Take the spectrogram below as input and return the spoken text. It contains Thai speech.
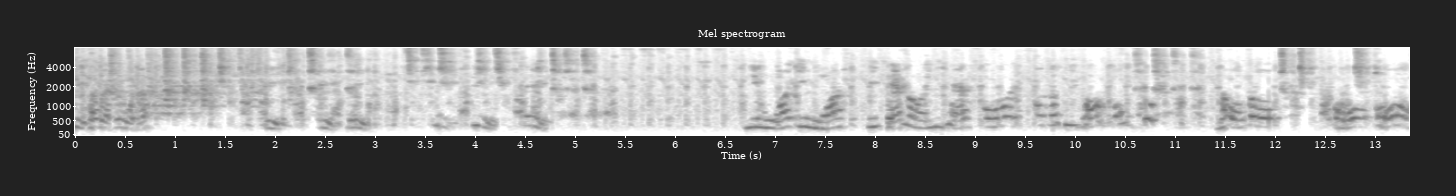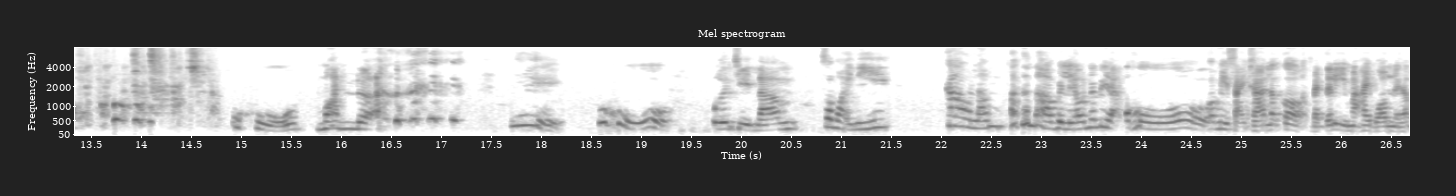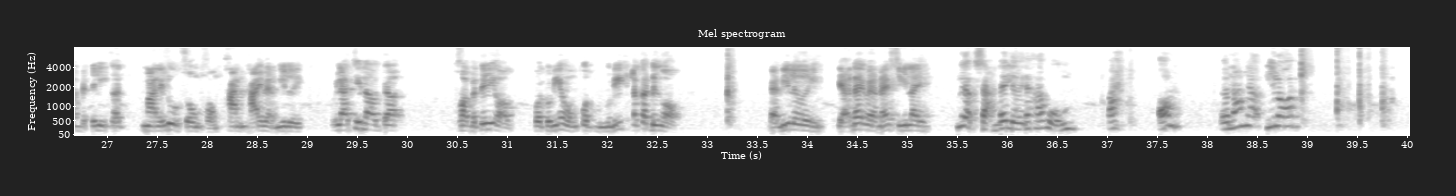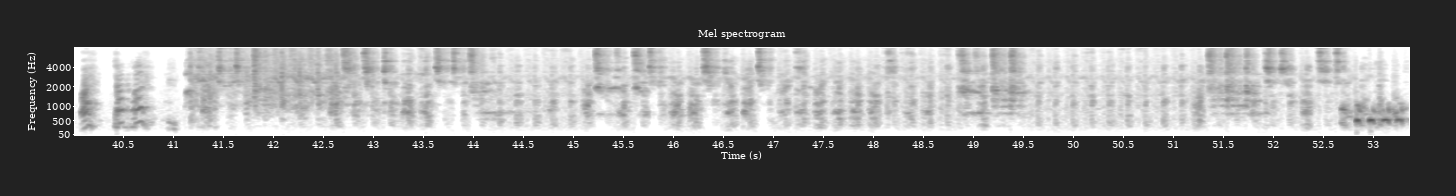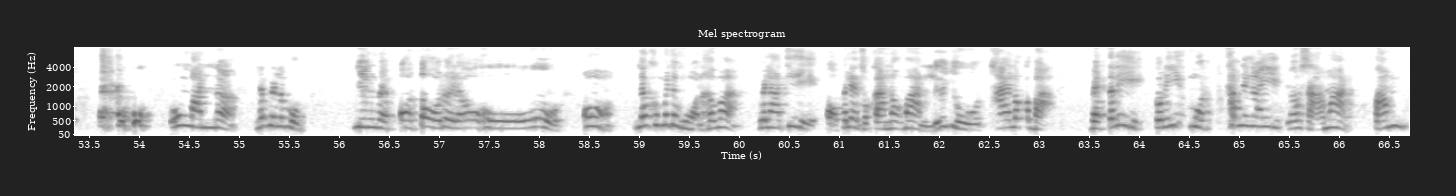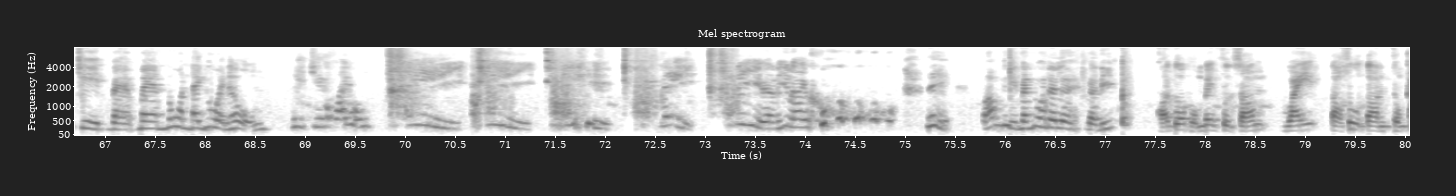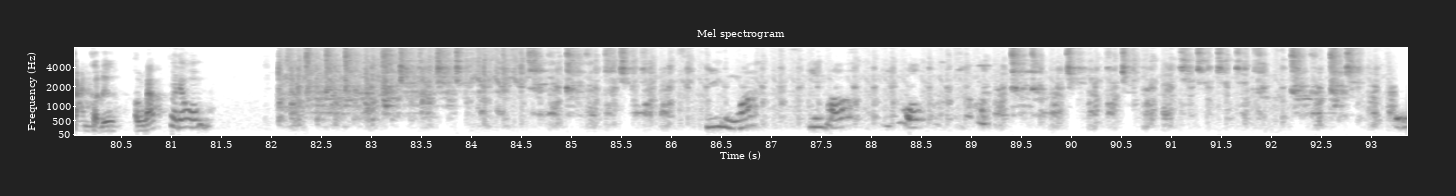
นี่ถ้าแบบไม่หมดนะนี่นี่นี่นี่นี่ยิงหัวยิงหัวยิงแขนหน่อยยิงแขนโอ้ยเอาจะทีท้องโอ้ยหน้าอกหน้าอกโอ้โหโอ้โหโอ้โหมันอะนี่โอ้โหปืนฉีดน้ำสมัยนี้ก้าวล้ำพัฒนาไปแล้วนะเนี่ยโอ้โหก็มีสายชาร์จแล้วก็แบตเตอรี่มาให้พร้อมเลยครับแบตเตอรี่ก็มาในรูปทรงของพันท้ายแบบนี้เลย เวลาที่เราจะถอดแบตเตอรี่ออกกดตรงนี้ผมกดปุ่มตรงนี้แล้วก็ดึงออก แบบนี้เลยอยากได้แบบไหนสีอะไร เลือกสั่งได้เลยนะครับผมไปพร้อมเดี๋ยวน้องแล้วรีโหลดไปจัดไปโอ้มันอะ แล้วเป็นระบบยิงแบบออโต้ด้วยนะโอ้โห แล้วก็ไม่ต้องห่วงนะครับว่า เวลาที่ออกไปเล่นสงการนอกบ้าน หรืออยู่ท้ายรถกระบะ แบตเตอรี่ตัวนี้หมดทำยังไงเราสามารถปั๊มฉีดแบบแมนนวลได้ด้วยนะผมนี่ฉีดเข้าไปผมนี่นี่นี่นี่แบบนี้เลยนี่ปั๊มฉีดแมนนวลได้เลย แบบนี้ ขอตัวผมไปฝึกซ้อมไว้ต่อสู้ตอนสงการก่อนเด้อขอบครับสวัสดีครับผมยิงหัวยิงท้องยิงอก โอ้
